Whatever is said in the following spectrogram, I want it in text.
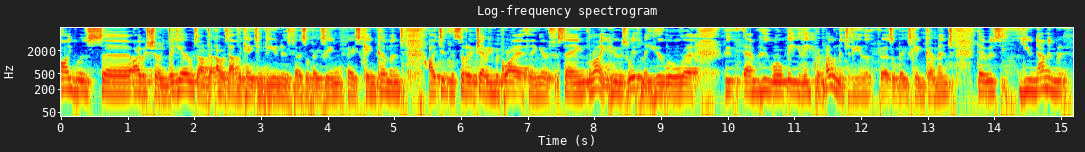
I was uh, I was showing videos. I was advocating for universal basic basic income, and I did the sort of Jerry Maguire thing of saying, right, who's with me? Who will uh, who um, who will be the proponent of universal basic income? And there was unanimous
